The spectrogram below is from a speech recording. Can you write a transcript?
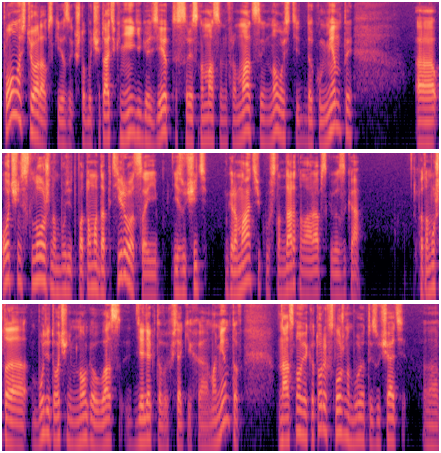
полностью арабский язык, чтобы читать книги, газеты, средства массовой информации, новости, документы, очень сложно будет потом адаптироваться и изучить грамматику стандартного арабского языка. Потому что будет очень много у вас диалектовых всяких э, моментов, на основе которых сложно будет изучать э,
